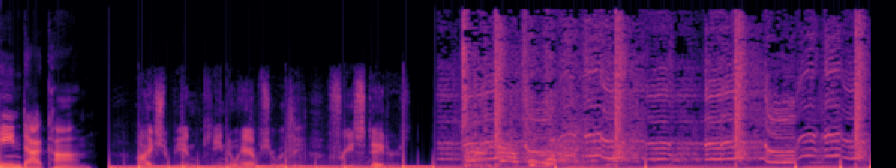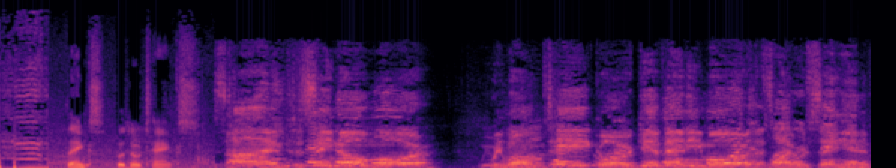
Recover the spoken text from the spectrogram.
freekeene.com. I should be in Keene, New Hampshire with the Free Staters. Thanks, but no tanks. It's time to say no more. We won't take or give any more. That's why we're singing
